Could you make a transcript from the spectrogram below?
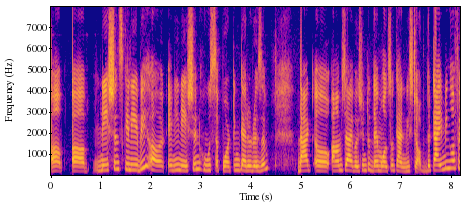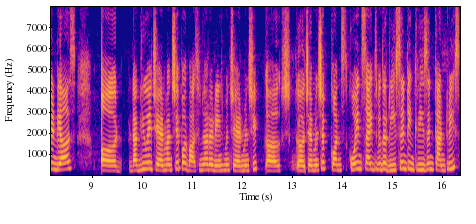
uh, uh, nations ke liye bhi, uh, any nation who is supporting terrorism, that uh, arms diversion to them also can be stopped. The timing of India's uh, WA chairmanship or Wassenaar arrangement chairmanship, chairmanship coincides with a recent increase in countries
